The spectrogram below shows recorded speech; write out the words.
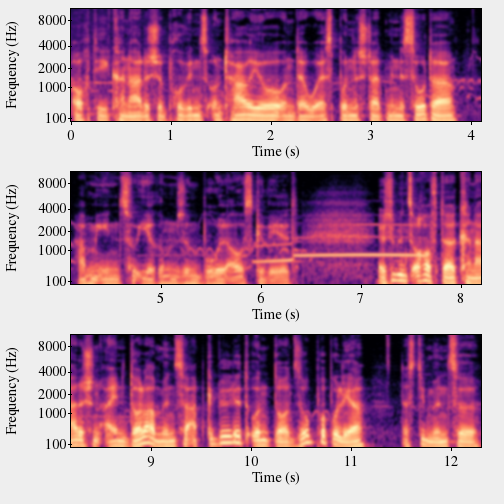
Auch die kanadische Provinz Ontario und der US-Bundesstaat Minnesota haben ihn zu ihrem Symbol ausgewählt. Er ist übrigens auch auf der kanadischen 1-Dollar-Münze abgebildet und dort so populär, dass die Münze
